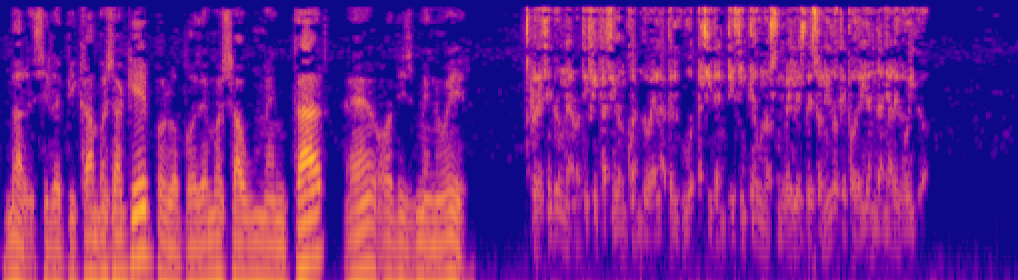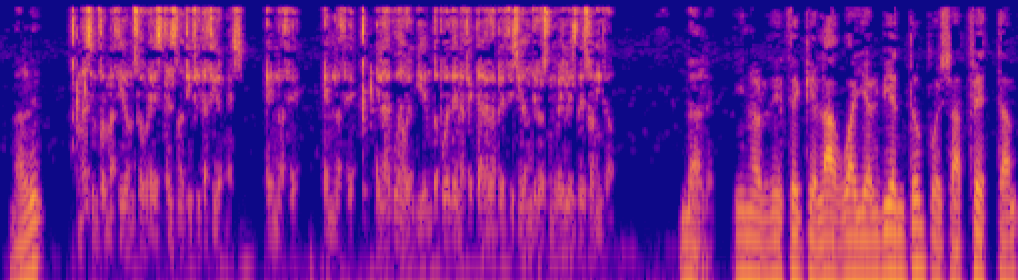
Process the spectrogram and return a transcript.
Vale, si le picamos aquí, pues lo podemos aumentar ¿eh? o disminuir. Recibe una notificación cuando el Apple Watch identifica unos niveles de sonido que podrían dañar el oído. ¿Vale? Más información sobre estas notificaciones. Enlace. Enlace. El agua o el viento pueden afectar a la precisión de los niveles de sonido. Vale. Y nos dice que el agua y el viento pues afectan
